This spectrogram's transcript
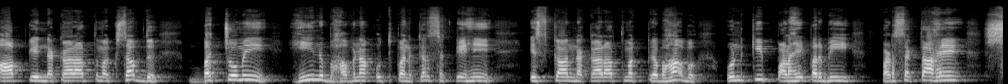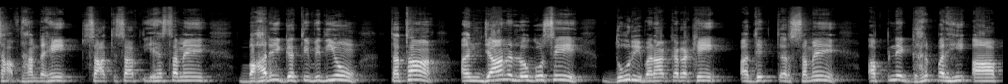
आपके नकारात्मक शब्द बच्चों में हीन भावना उत्पन्न कर सकते हैं। इसका नकारात्मक प्रभाव उनकी पढ़ाई पर भी पड़ सकता है। सावधान रहें। साथ ही साथ यह समय बाहरी गतिविधियों तथा अनजान लोगों से दूरी बनाकर रखें। अधिकतर समय अपने घर पर ही आप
